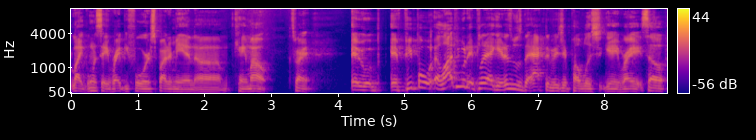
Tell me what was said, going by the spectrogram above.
like I want to say right before Spider Man um, came out. Spider. It, if people, a lot of people didn't play that game. This was the Activision published game, right? So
